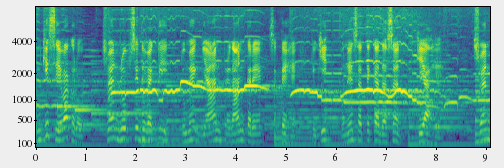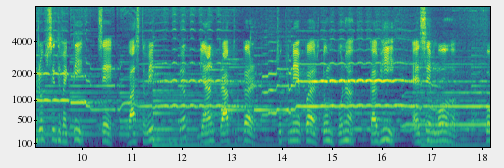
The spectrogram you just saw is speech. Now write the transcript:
उनकी सेवा करो। स्वयं रूप सिद्ध व्यक्ति तुम्हें ज्ञान प्रदान कर सकते हैं, क्योंकि उन्हें सत्य का दर्शन किया है। स्वयं रूप सिद्ध व्यक्ति से वास्तविक ज्ञान प्राप्त कर चुकने पर तुम पुनः कभी ऐसे मोह को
